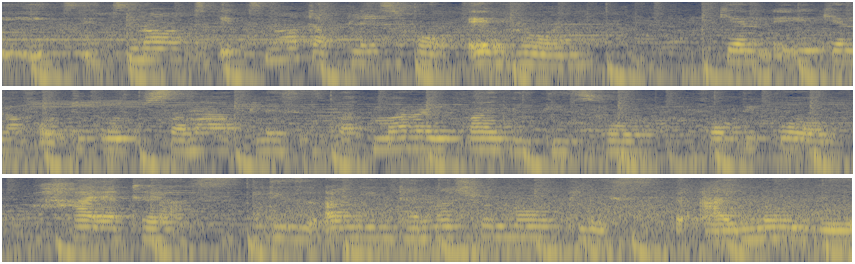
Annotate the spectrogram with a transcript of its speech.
it's, it's not it's not a place for everyone. You can you can afford to go to some other places, but Mara, you find it is for for people of higher class. It is an international place. I know they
